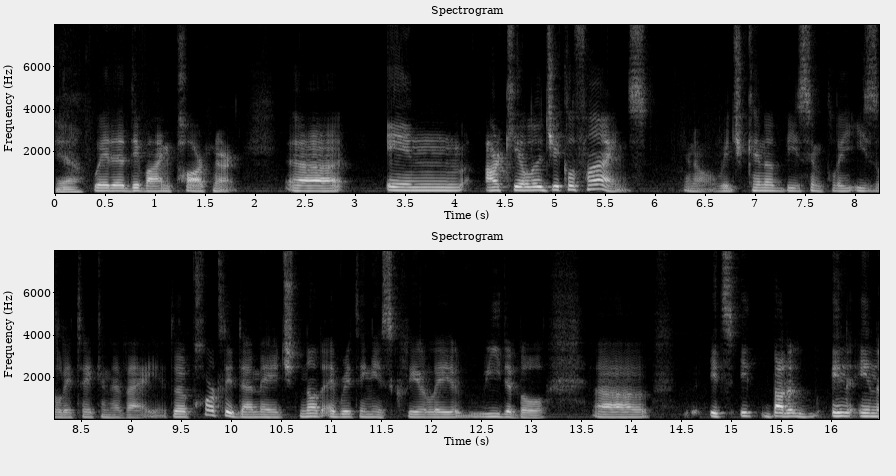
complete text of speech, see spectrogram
Yeah. with a divine partner uh, in archaeological finds, you know, which cannot be simply easily taken away. They're partly damaged. Not everything is clearly readable. Uh, it's it, but in in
